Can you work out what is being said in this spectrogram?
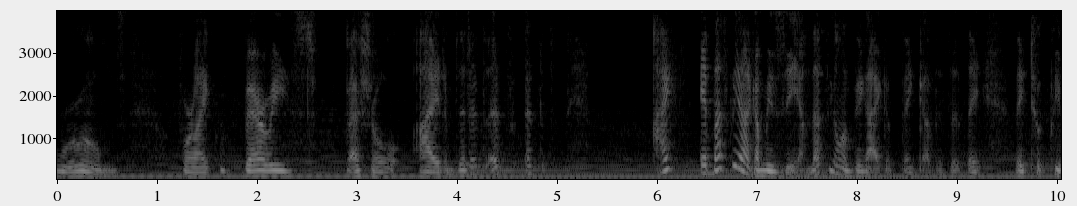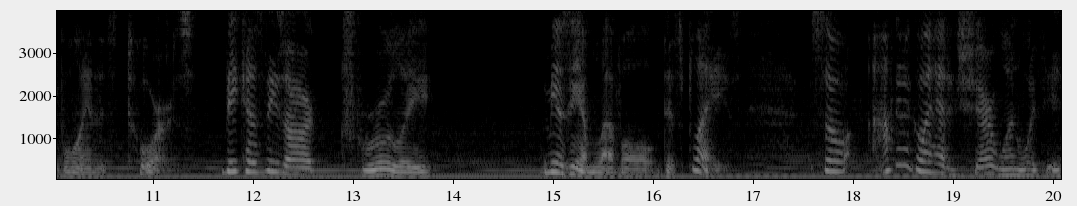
rooms for like very special items. And it's, it's, it's, I, it must be like a museum. That's the only thing I could think of is that they, they took people in as tours because these are truly museum level displays. So I'm going to go ahead and share one with you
